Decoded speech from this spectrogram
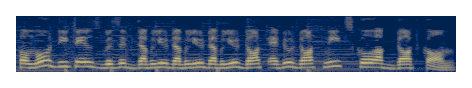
For more details visit www.edu.neetscoreup.com.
